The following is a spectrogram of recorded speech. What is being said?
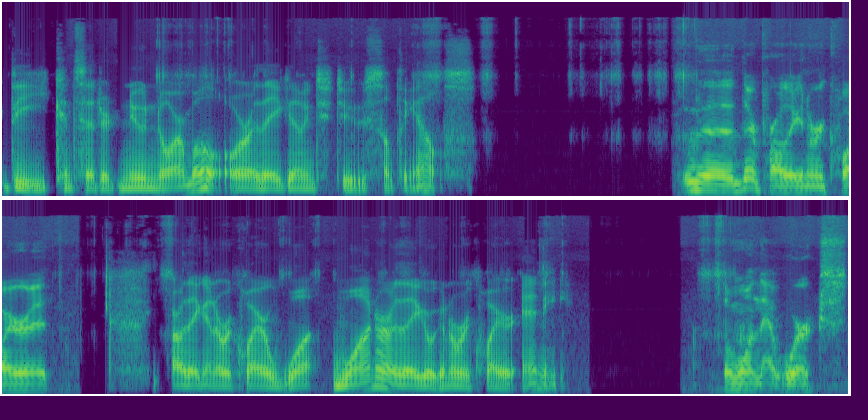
the considered new normal, or are they going to do something else? The, they're probably going to require it. Are they going to require one, one, or are they going to require any? The one that works.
